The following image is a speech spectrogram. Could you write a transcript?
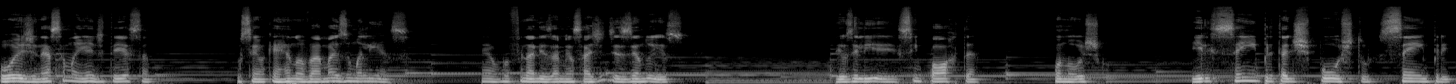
hoje, nessa manhã de terça, o Senhor quer renovar mais uma aliança. É, eu vou finalizar a mensagem dizendo isso. Deus ele se importa conosco e ele sempre está disposto, sempre,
